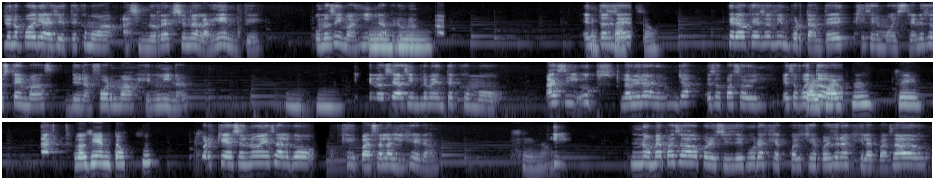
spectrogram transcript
yo no podría decirte como así no reacciona la gente. Uno se imagina, pero uno no sabe. Entonces, creo que eso es lo importante de que se muestren esos temas de una forma genuina y que no sea simplemente como ah, sí, ups, la violaron, ya, eso pasó hoy, eso fue todo. sí, lo siento. Porque eso no es algo que pasa a la ligera. Sí, no. Y no me ha pasado, pero estoy segura que a cualquier persona que le ha pasado,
